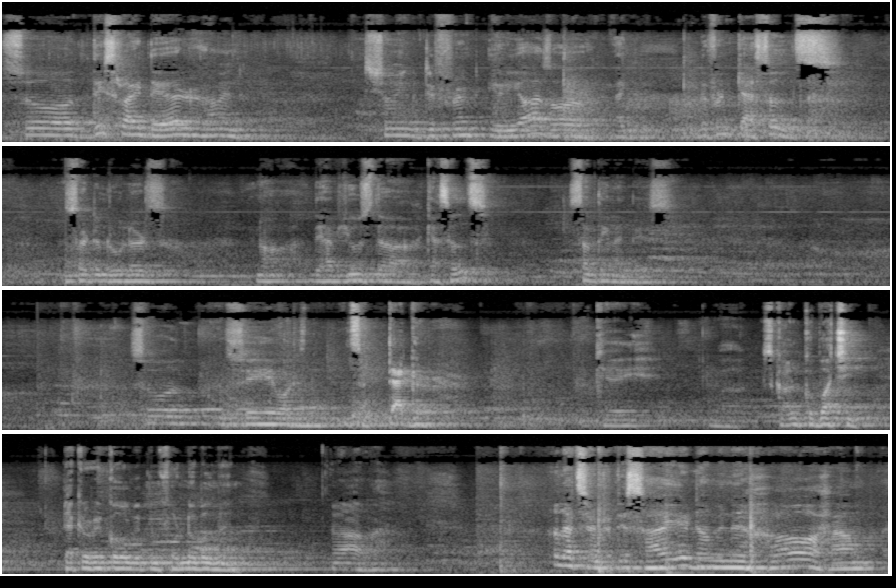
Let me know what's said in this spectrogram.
So this right there, I mean, showing different areas or like different castles. Certain rulers, you know, they have used the castles, something like this. So say what is it? it's a dagger. Okay, it's called kobachi, decorated gold weapon for noblemen. Wow. Let's enter this side. I mean, oh, um,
